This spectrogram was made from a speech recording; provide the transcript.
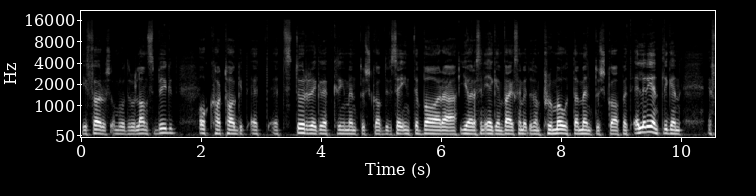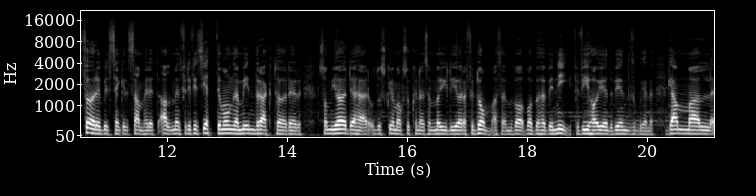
i förortsområden och landsbygd och har tagit ett, ett större grepp kring mentorskap, det vill säga inte bara göra sin egen verksamhet utan promota mentorskapet eller egentligen förebildstänket i samhället allmänt. För det finns jättemånga mindre aktörer som gör det här och då skulle man också kunna liksom möjliggöra för dem. Alltså, vad, vad behöver ni? För vi har ju vi är liksom en, gammal eh,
